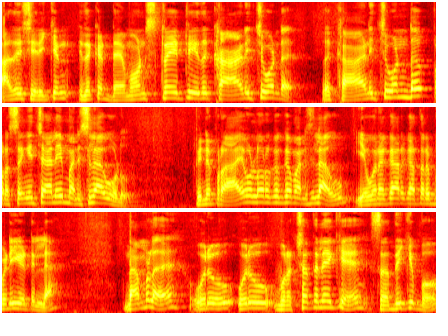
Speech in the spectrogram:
അത് ശരിക്കും ഇതൊക്കെ ഡെമോൺസ്ട്രേറ്റ് ചെയ്ത് കാണിച്ചുകൊണ്ട് ഇത് കാണിച്ചുകൊണ്ട് പ്രസംഗിച്ചാലേ മനസ്സിലാവുള്ളൂ. പിന്നെ പ്രായമുള്ളവർക്കൊക്കെ മനസ്സിലാവും യൗവനക്കാർക്ക് അത്ര പിടി കിട്ടില്ല നമ്മൾ ഒരു ഒരു വൃക്ഷത്തിലേക്ക് ശ്രദ്ധിക്കുമ്പോൾ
